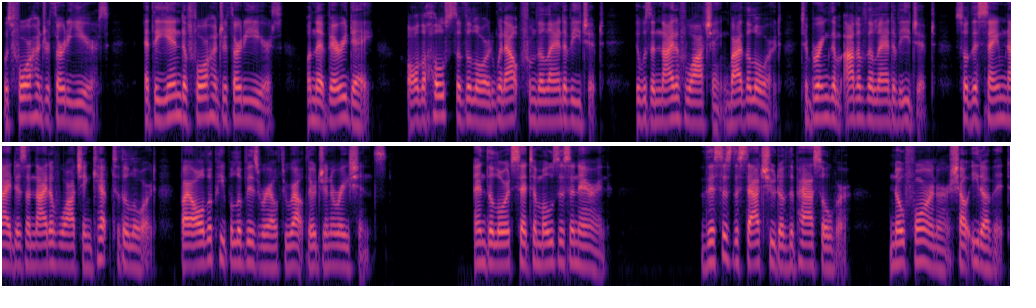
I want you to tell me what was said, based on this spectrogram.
was 430 years. At the end of 430 years, on that very day, all the hosts of the Lord went out from the land of Egypt. It was a night of watching by the Lord to bring them out of the land of Egypt. So this same night is a night of watching kept to the Lord by all the people of Israel throughout their generations. And the Lord said to Moses and Aaron, This is the statute of the Passover. No foreigner shall eat of it,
